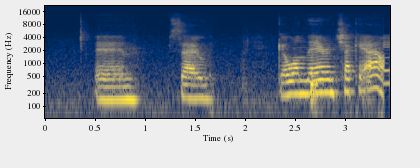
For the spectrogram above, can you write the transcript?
Um, so go on there and check it out.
